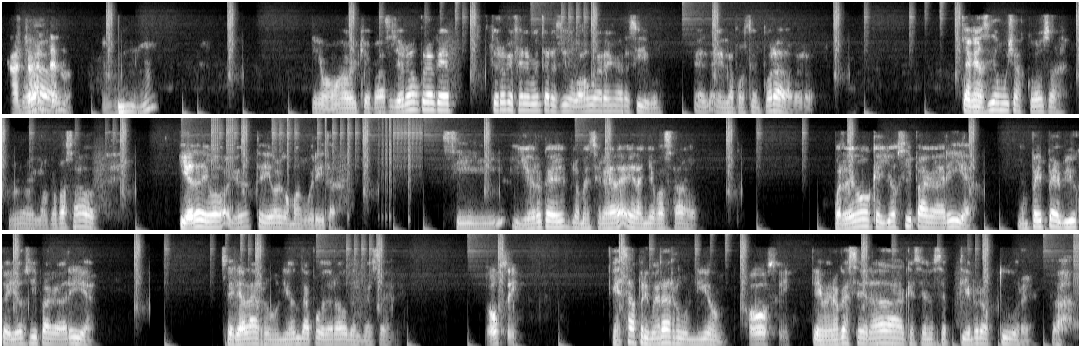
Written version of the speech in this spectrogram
Y vamos a ver qué pasa. Yo no creo que, creo que finalmente Arecibo va a jugar en Arecibo en, la postemporada, pero. O sea, que han sido muchas cosas lo que ha pasado. Y yo te digo, yo te digo algo más, güerita. Y yo creo que lo mencioné el año pasado. Por algo que yo sí pagaría, un pay-per-view que yo sí pagaría, sería la reunión de apoderados del BCN. Oh, sí. Esa primera reunión. Oh, sí. Que menos que será que sea en septiembre o octubre. Ah,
